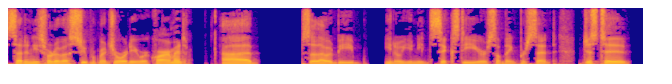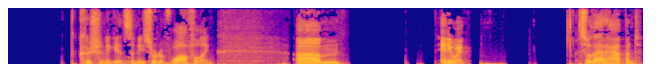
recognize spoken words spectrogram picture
set any sort of a supermajority requirement. Uh, so that would be, you know, you need 60 or something percent just to cushion against any sort of waffling. Um, anyway, so that happened.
